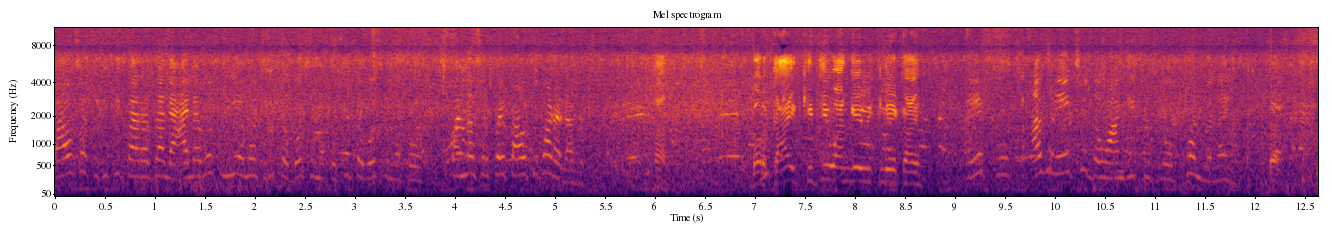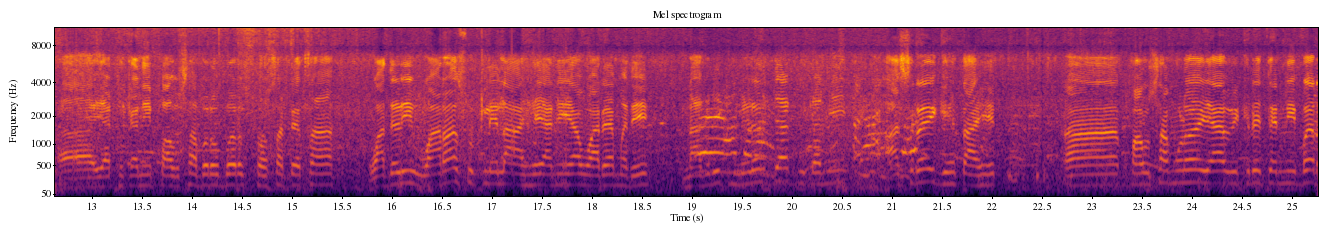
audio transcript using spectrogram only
पावसाचं किती तारा झाल्या आल्या बसून ये म्हटलं इथं बसू नको तिथं बसू नको. पन्नास रुपये पावती भरायला लागत हां. बरं काय किती वांगे विकले काय? एक अजून एक सुद्धा वांगी फोडलं नाही. अ, या ठिकाणी पावसाबरोबर सोसाट्याचा वादळी वारा सुटलेला आहे आणि या वाऱ्यामध्ये नागरिक मिळत त्या ठिकाणी आश्रय घेत आहेत. पावसामुळं या विक्रेत्यांनी बर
